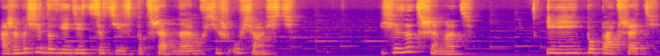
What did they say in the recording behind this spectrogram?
A żeby się dowiedzieć, co ci jest potrzebne, musisz usiąść i się zatrzymać, i popatrzeć,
